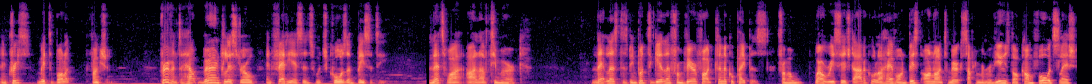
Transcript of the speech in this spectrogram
Increase metabolic function. Proven to help burn cholesterol and fatty acids which cause obesity. And that's why I love turmeric. That list has been put together from verified clinical papers from a well-researched article I have on bestonlineturmericsupplementreviews.com forward slash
